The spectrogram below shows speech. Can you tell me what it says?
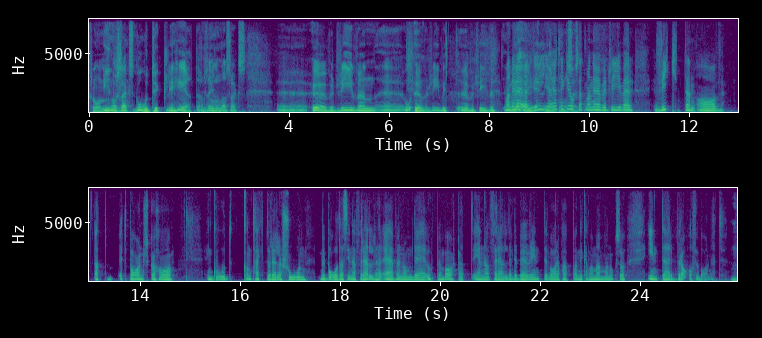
från... I någon slags godtycklighet. Alltså i Ja. någon slags eh, överdriven, eh, o- överdrivet, överdrivet Man välvilja. jag, jag tänker också sätt. att man överdriver vikten av att ett barn ska ha en god kontakt och relation med båda sina föräldrar. Även om det är uppenbart att en av föräldrarna, det behöver inte vara pappan, det kan vara mamman också, inte är bra för barnet. Mm.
